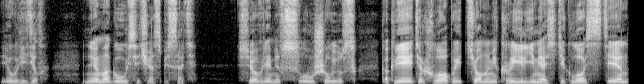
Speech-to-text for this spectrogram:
И увидел. Не могу сейчас писать. Все время вслушиваюсь, как ветер хлопает темными крыльями о стекло стен.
